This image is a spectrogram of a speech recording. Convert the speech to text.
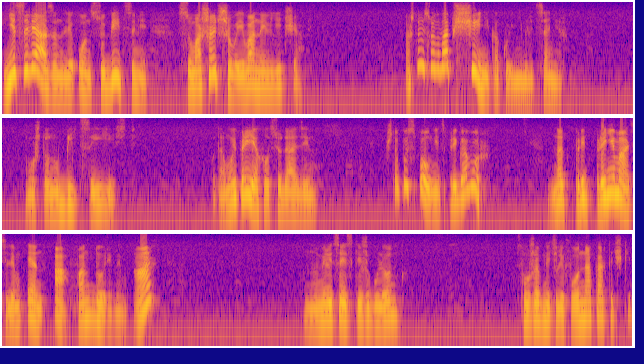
Не связан ли он с убийцами сумасшедшего Ивана Ильича? А что, если он вообще никакой не милиционер? Может, он убийца и есть. Потому и приехал сюда один, чтобы исполнить приговор над предпринимателем Н.А. Фандориным, а? Ну, милицейский «Жигуленок», служебный телефон на карточке.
